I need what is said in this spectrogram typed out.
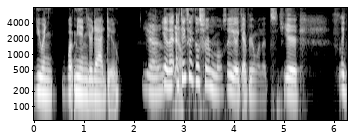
you and what me and your dad do. Yeah. Yeah, that, I think that goes for mostly like everyone that's here. Like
